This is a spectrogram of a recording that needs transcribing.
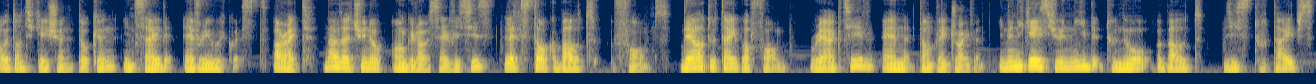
authentication token inside every request. Alright, now that you know Angular services, let's talk about forms. There are two types of form, reactive and template driven. In any case, you need to know about these two types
